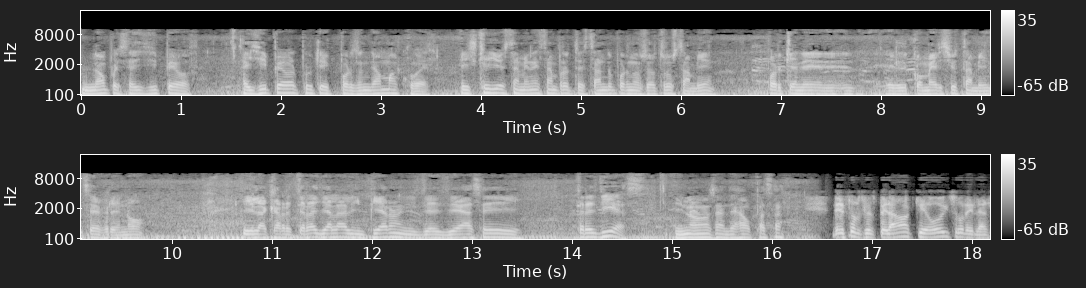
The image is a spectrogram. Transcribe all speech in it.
No, pues ahí sí peor. Ahí sí peor porque por dónde vamos a coger. Es que ellos también están protestando por nosotros también, porque el comercio también se frenó y la carretera ya la limpiaron desde hace tres días y no nos han dejado pasar. Néstor, se esperaba que hoy sobre las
